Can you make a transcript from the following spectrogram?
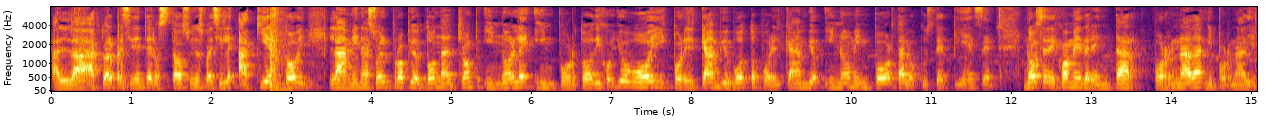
al actual presidente de los Estados Unidos, para decirle, aquí estoy, la amenazó el propio Donald Donald Trump y no le importó. Dijo, yo voy por el cambio y voto por el cambio y no me importa lo que usted piense. No se dejó amedrentar por nada ni por nadie.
